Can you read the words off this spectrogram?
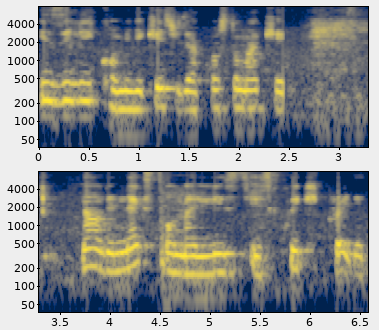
easily communicate with your customer care. Now, the next on my list is Quick Credit.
